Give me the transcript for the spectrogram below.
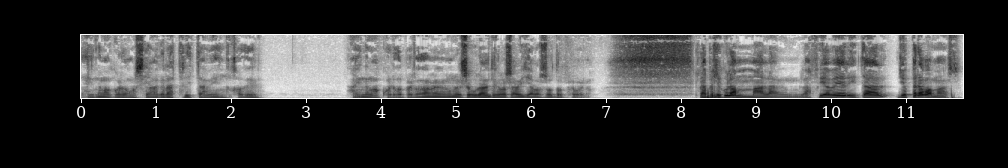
Ahí no me acuerdo cómo se llama, que era actriz también, joder. Ahí no me acuerdo, perdóname el nombre, seguramente que lo sabéis ya vosotros, pero bueno. La película mala, la fui a ver y tal, yo esperaba más.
